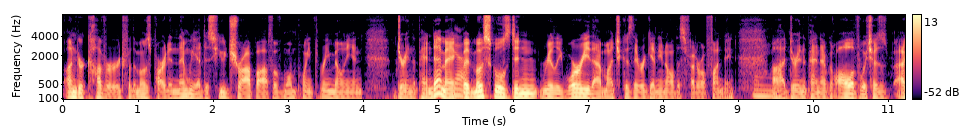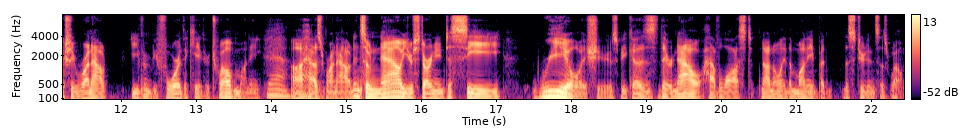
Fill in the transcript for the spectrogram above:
undercovered for the most part. And then we had this huge drop off of 1.3 million during the pandemic. Yeah. But most schools didn't really worry that much because they were getting all this federal funding uh, during the pandemic, all of which has actually run out even before the K through 12 money Yeah. uh, has run out. And so now you're starting to see real issues because they now have lost not only the money but the students as well.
